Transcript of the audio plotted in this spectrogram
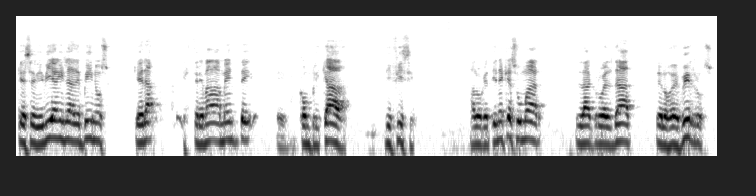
que se vivía en Isla de Pinos que era extremadamente eh, complicada, difícil. A lo que tienes que sumar la crueldad de los esbirros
